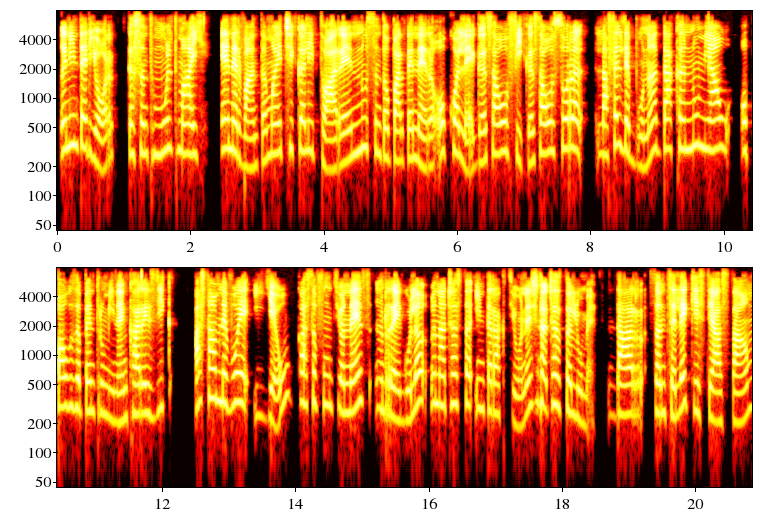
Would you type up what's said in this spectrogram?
în interior că sunt mult mai enervantă, mai cicălitoare, nu sunt o parteneră, o colegă sau o fică sau o soră la fel de bună dacă nu-mi iau o pauză pentru mine în care zic asta am nevoie eu ca să funcționez în regulă în această interacțiune și în această lume. Dar să înțeleg chestia asta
